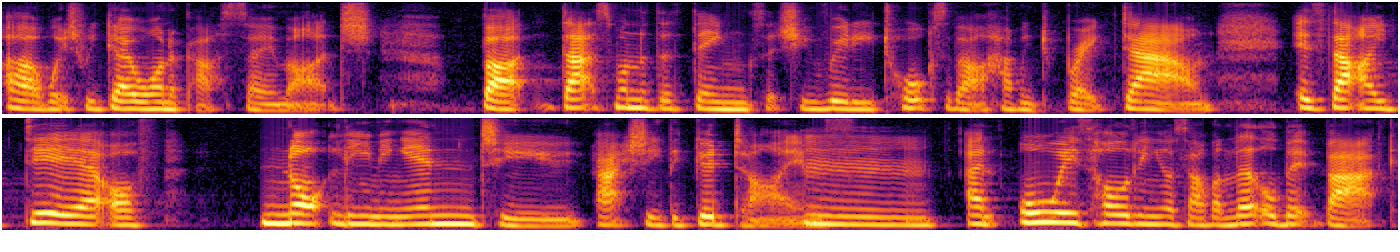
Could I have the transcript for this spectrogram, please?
uh, which we go on about so much. But that's one of the things that she really talks about having to break down is that idea of not leaning into actually the good times Mm. and always holding yourself a little bit back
